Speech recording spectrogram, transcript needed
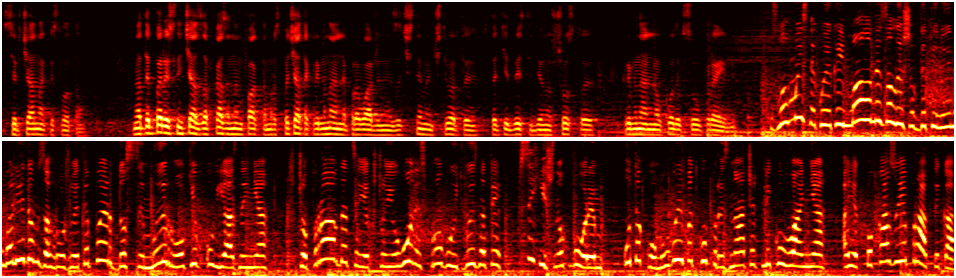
сірчана кислота. На теперішній час за вказаним фактом розпочато кримінальне провадження за частиною 4 статті 296 Кримінального кодексу України. Зловмиснику, який мало не залишив дитину інвалідом, загрожує тепер до семи років ув'язнення. Щоправда, це якщо його не спробують визнати психічно хворим. У такому випадку призначать лікування. А як показує практика,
